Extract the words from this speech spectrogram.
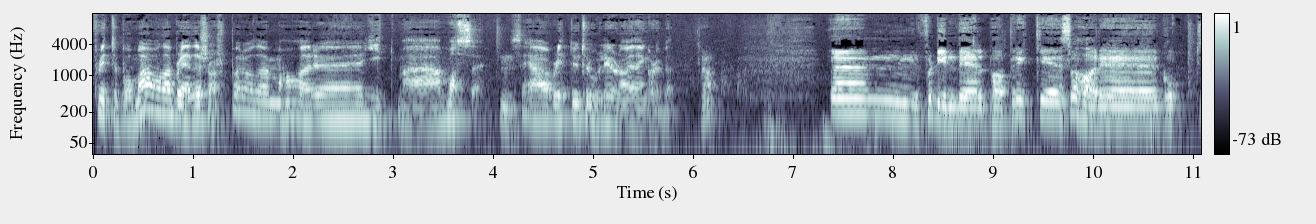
flytte på meg, og da ble det Sarpsborg, og de har eh, gitt meg masse. Mm. Så jeg har blitt utrolig glad i den klubben. Ja. Ehm, for din del, Patrick, eh, så har det gått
